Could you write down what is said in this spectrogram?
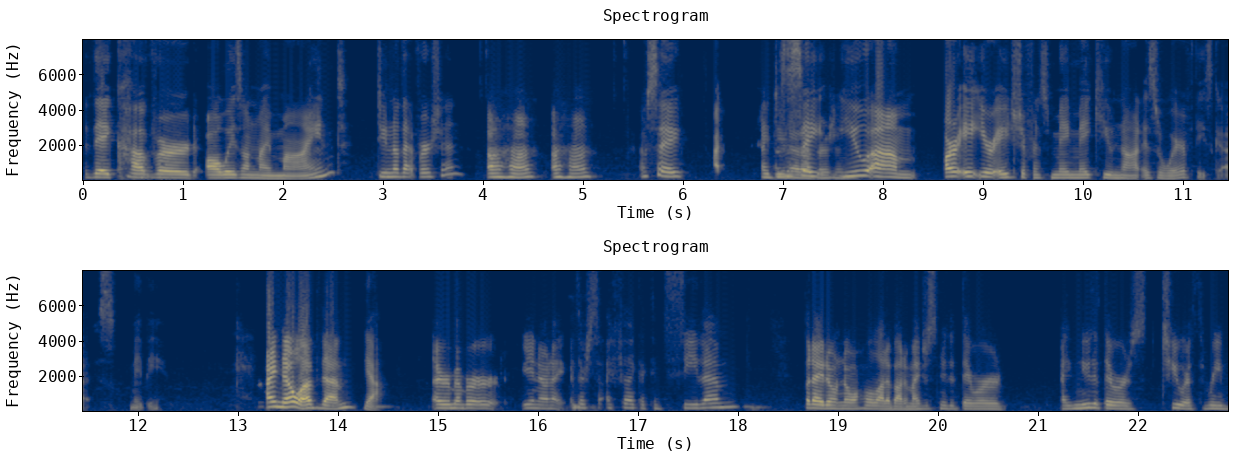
They covered "Always on My Mind." Do you know that version? Uh huh. Uh huh. I say I I do know say version. you um our eight year age difference may make you not as aware of these guys. Maybe. I know of them. Yeah. I remember, you know, and I there's I feel like I can see them, but I don't know a whole lot about them. I just knew that they were I knew that there was two or three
